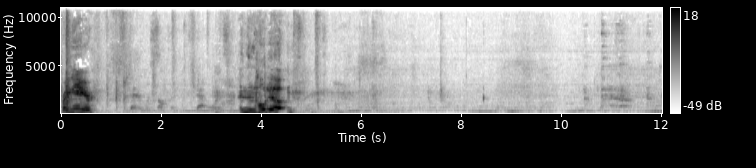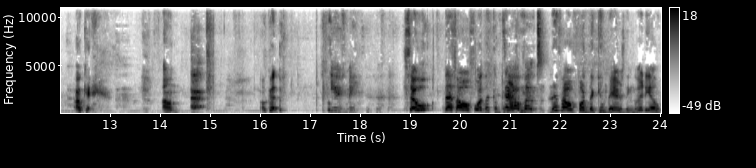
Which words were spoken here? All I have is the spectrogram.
bring it here. And then hold it up. Okay. Um. Okay. Excuse me. So that's all for the comparison. folks. That's all for the comparison video.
